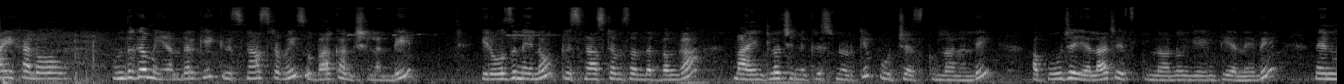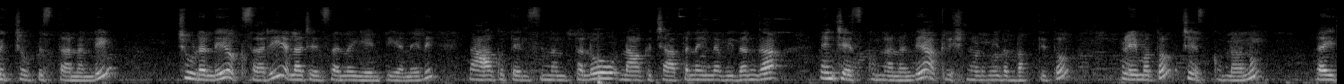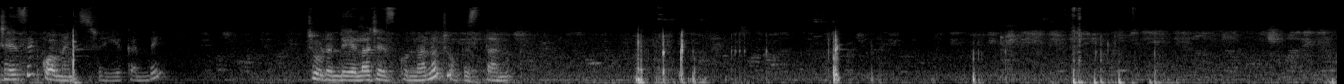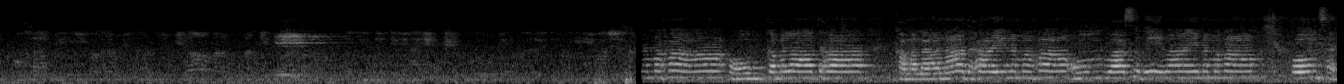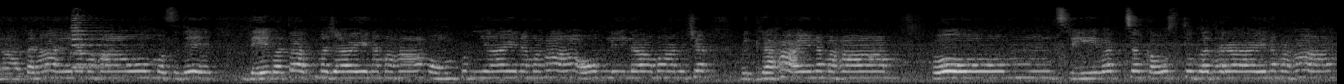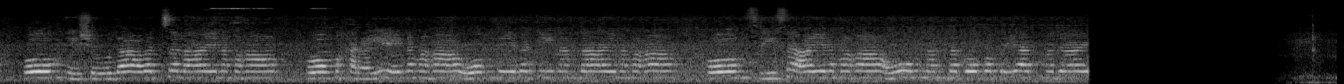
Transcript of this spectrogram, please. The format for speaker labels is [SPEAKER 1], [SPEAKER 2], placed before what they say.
[SPEAKER 1] Hi hello. ముందుగా మీ అందరికీ కృష్ణాష్టమి శుభాకాంక్షలు అండి ఈరోజు నేను కృష్ణాష్టమి సందర్భంగా మా ఇంట్లో చిన్న కృష్ణుడికి పూజ చేసుకున్నానండి. ఆ పూజ ఎలా చేసుకున్నాను ఏంటి అనేది నేను మీకు చూపిస్తానండి. చూడండి ఒకసారి ఎలా చేశాను ఏంటి అనేది నాకు తెలిసినంతలో నాకు చేతనైన విధంగా నేను చేసుకున్నానండి. ఆ కృష్ణుడి మీద భక్తితో ప్రేమతో చేసుకున్నాను. దయచేసి కామెంట్స్ చేయకండి చూడండి ఎలా చేసుకున్నానో చూపిస్తాను. నమః ఓం కమలాధ కమలానాథాయ నమ ఓం వాసుదేవాయ నమ ఓం సనాతనాయ నమ ఓం వసుదే దేవతాత్మజాయ నమ ఓం పుణ్యాయ నమ ఓం లీలామానుష విగ్రహాయ నమ ఓం శ్రీవత్స కౌస్తుభధరాయ నమ ఓం యశోదావత్సలాయ నమ ఓం హరయే నమ ఓం దేవకీనందాయ నమ ఓం శ్రీసాయ నమ ఓం నందగోపప్రియాత్మజాయ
